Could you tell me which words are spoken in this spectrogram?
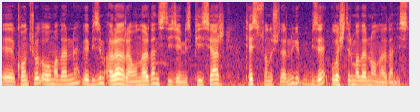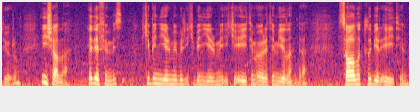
e, kontrol olmalarını ve bizim ara ara onlardan isteyeceğimiz PCR test sonuçlarını bize ulaştırmalarını onlardan istiyorum. İnşallah hedefimiz 2021-2022 eğitim öğretim yılında sağlıklı bir eğitim,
